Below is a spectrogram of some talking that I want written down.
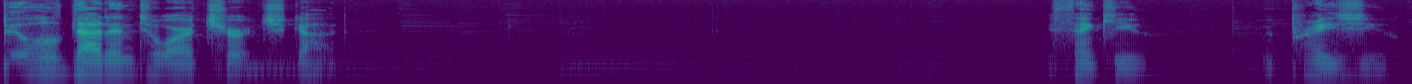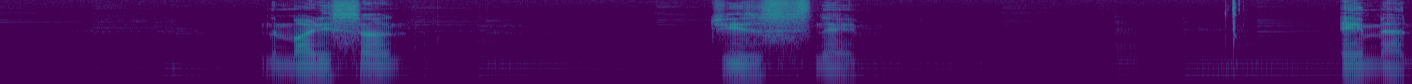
build that into our church, God. We thank you. We praise you. In the mighty Son, Jesus' name. Amen.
